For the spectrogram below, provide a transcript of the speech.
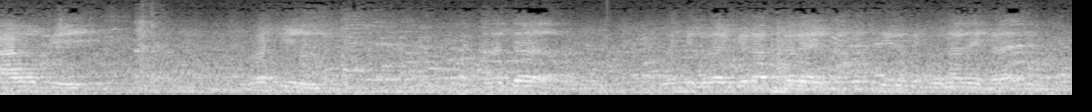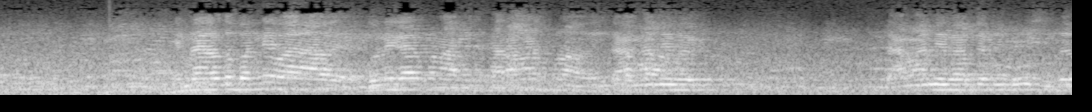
આરોપી, વકીલ. અને વકીલ વકીલાત કરે એટલે બધી રીતે ગુના દેખાય. એમના હાલ તો બંને વાર આવે. ગુનેગાર પણ આવે છે, સારા માણસ પણ આવે. સામાન્ય સામાન્ય વાત બહુ સુંદર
